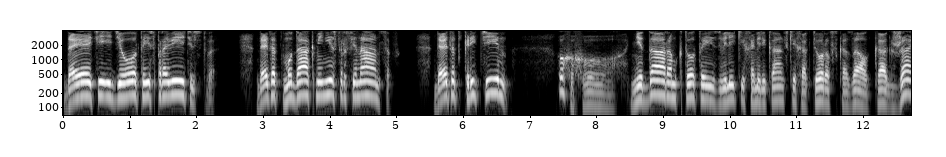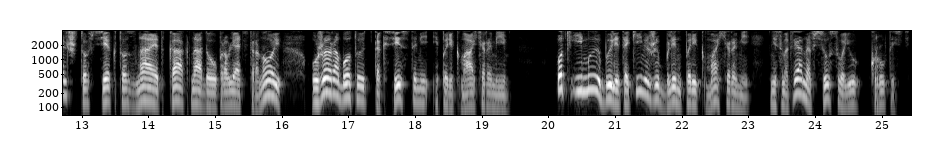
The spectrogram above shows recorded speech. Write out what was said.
да эти идиоты из правительства, да этот мудак-министр финансов, да этот кретин... Ох-ох-ох, Недаром кто-то из великих американских актеров сказал, как жаль, что все, кто знает, как надо управлять страной, уже работают таксистами и парикмахерами. Вот и мы были такими же, блин, парикмахерами, несмотря на всю свою крутость.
